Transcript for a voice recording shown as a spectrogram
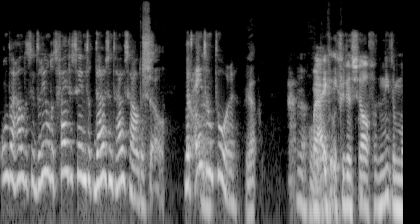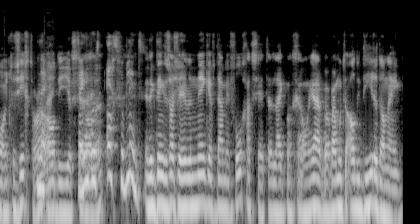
onderhouden ze 375.000 huishoudens. Zo. Met één zo'n toren. Ja. Ja. Maar ja, ik, ik vind het zelf niet een mooi gezicht hoor, Nee. al die uh, Nee, je velden. wordt echt verblind. En ik denk dus als je hele Negev daarmee vol gaat zetten, lijkt me gewoon, ja, waar, waar moeten al die dieren dan heen?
